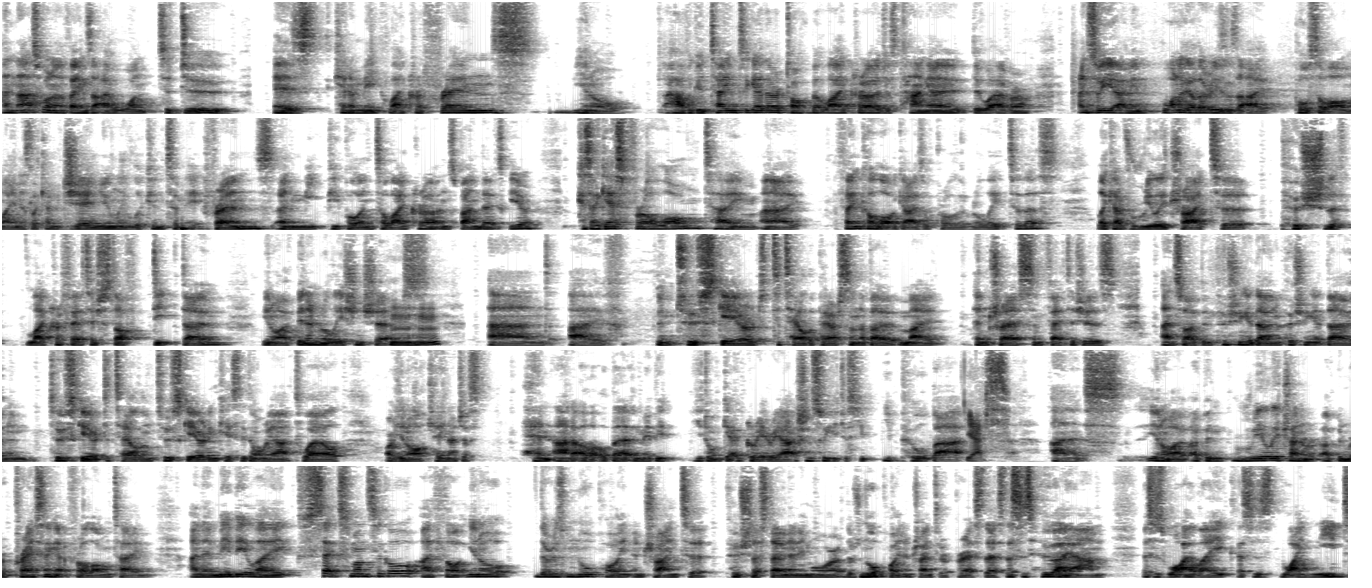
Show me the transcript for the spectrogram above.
And that's one of the things that I want to do is kind of make Lycra friends, you know, have a good time together, talk about Lycra, just hang out, do whatever. And so, yeah, I mean, one of the other reasons that I post a lot online is like I'm genuinely looking to make friends and meet people into Lycra and spandex gear. Because I guess for a long time, and I think a lot of guys will probably relate to this, like I've really tried to push the Lycra fetish stuff deep down you know, I've been in relationships mm-hmm. and I've been too scared to tell the person about my interests and fetishes. And so I've been pushing it down and pushing it down and too scared to tell them, too scared in case they don't react well. Or, you know, I'll kind of just hint at it a little bit and maybe you don't get a great reaction. So you just, you, you pull back. Yes. And it's, you know, I, I've been really trying to, I've been repressing it for a long time. And then maybe like six months ago, I thought, you know, there is no point in trying to push this down anymore. There's no point in trying to repress this. This is who I am. This is what I like. This is what I need.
